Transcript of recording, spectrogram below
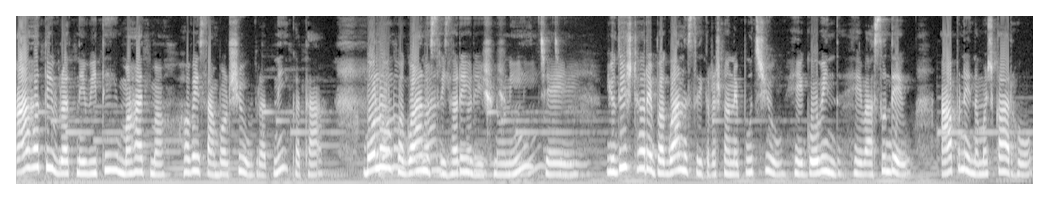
આ હતી વ્રતની વિધિ. મહાત્મા હવે સાંભળશું વ્રતની કથા. બોલો ભગવાન શ્રી હરિ વિષ્ણુની જય. યુધિષ્ઠરે ભગવાન શ્રી કૃષ્ણને પૂછ્યું હે ગોવિંદ હે વાસુદેવ આપને નમસ્કાર હો.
